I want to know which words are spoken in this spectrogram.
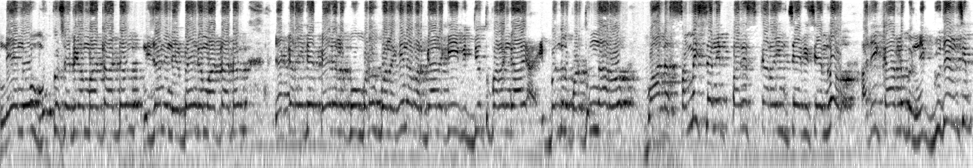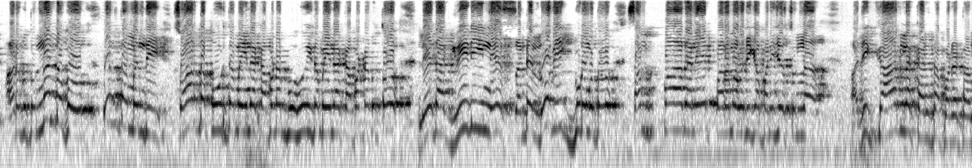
నేను ముక్కుసెట్టుగా మాట్లాడడం నిజాన్ని నిర్భయంగా మాట్లాడడం ఎక్కడైతే పేదలకు బడుగు బలహీన వర్గాలకి విద్యుత్ పరంగా ఇబ్బందులు పడుతున్నారో వాళ్ళ సమస్యని పరిష్కరించే విషయంలో అధికారులకు నిగ్గుదెలిసి అడుగుతున్నందుకు కొంతమంది స్వార్థపూరితమైన కపటపూరితమైన కపటంతో లేదా గ్రీడీనెస్ అంటే లోవి గుణముతో సంపాదనే పరమవధిగా పనిచేస్తున్న అధికారుల కంట పడటం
